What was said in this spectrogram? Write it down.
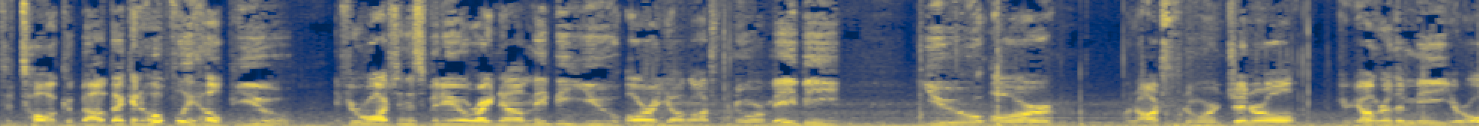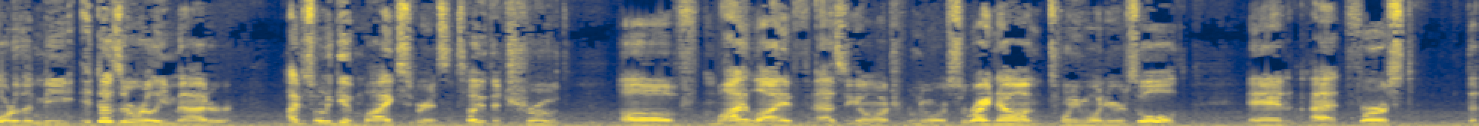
to talk about that can hopefully help you. If you're watching this video right now, maybe you are a young entrepreneur. Maybe you are an entrepreneur in general. You're younger than me, you're older than me. It doesn't really matter. I just want to give my experience and tell you the truth of my life as a young entrepreneur. So right now I'm 21 years old and at first the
